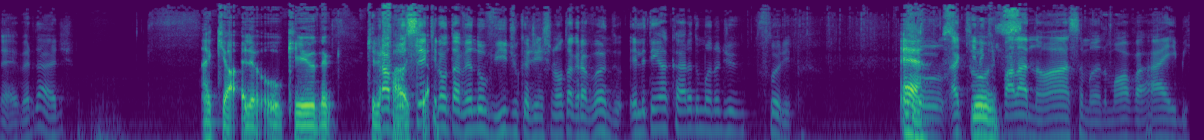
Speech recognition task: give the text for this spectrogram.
É, verdade. Aqui, ó, ele, o que, o- que ele pra fala você aqui, ó. que não tá vendo o vídeo que a gente não tá gravando, ele tem a cara do mano de Floripa. É, O- aquele que os- fala, nossa, mano, mó vibe.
